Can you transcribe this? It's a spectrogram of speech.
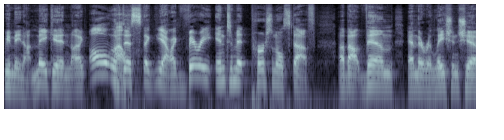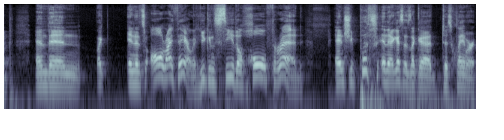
we may not make it, and like all of Wow. this, like yeah, like very intimate, personal stuff about them and their relationship, and then like, and it's all right there. Like you can see the whole thread, and she puts, and I guess as like a disclaimer,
